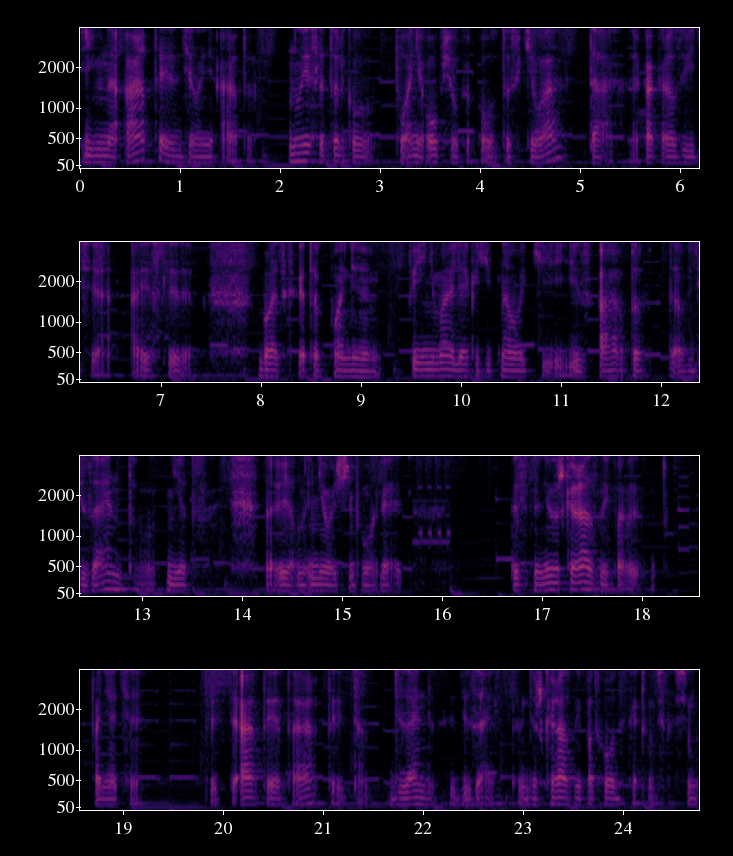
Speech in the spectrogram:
именно арты, делание артов, ну, если только в плане общего какого-то скилла, да, как развитие, а если брать как это в плане, принимаю ли я какие-то навыки из артов да, в дизайн, то нет, наверное, не очень помогает. То есть это немножко разные понятия. То есть арты это арты, там, дизайн это дизайн. Там немножко разные подходы к этому ко всему.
